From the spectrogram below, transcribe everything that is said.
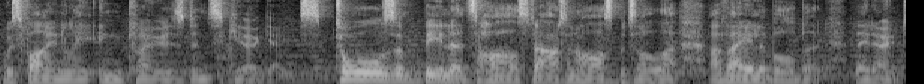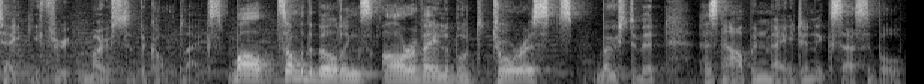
was finally enclosed in secure gates. Tours of Beelitz and Hospital are available, but they don't take you through most of the complex. While some of the buildings are available to tourists, most of it has now been made inaccessible.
